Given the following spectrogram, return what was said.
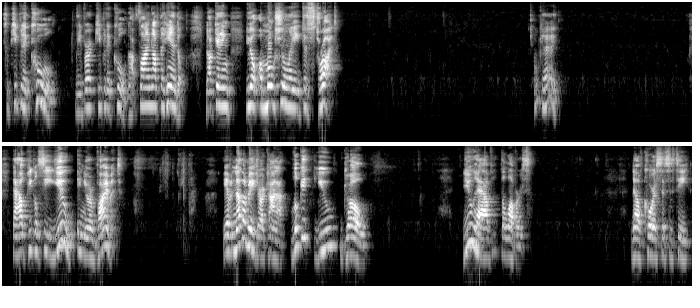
So keeping it cool, Libra, keeping it cool, not flying off the handle, not getting, you know, emotionally distraught. Okay. Now, how people see you in your environment. You have another major arcana. Look at you go. You have the lovers. Now, of course, this is the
